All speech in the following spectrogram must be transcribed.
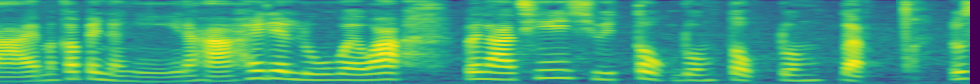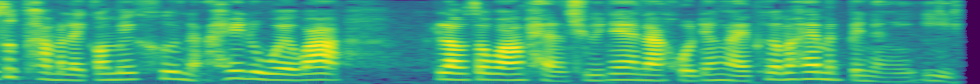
ร้ายมันก็เป็นอย่างนี้นะคะ ให้เรียนรู้ไว้ว่า เวลาที่ชีวิตตกดวงตกดวงแบบรู้สึกทำอะไรก็ไม่ขึ้นอะ ให้รู้ไว้ว่าเราจะวางแผนชีวิตในอนาคตยังไง เพื่อไม่ให้มันเป็นอย่างนี้อีก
